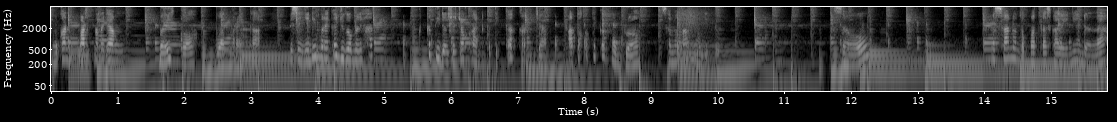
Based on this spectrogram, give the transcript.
bukan partner yang baik loh buat mereka bisa jadi mereka juga melihat ketidakcocokan ketika kerja atau ketika ngobrol sama kamu gitu. So, pesan untuk podcast kali ini adalah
